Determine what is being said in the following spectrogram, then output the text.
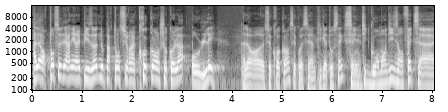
Alors pour ce dernier épisode, nous partons sur un croquant au chocolat au lait. Alors, euh, ce croquant, c'est quoi? C'est un petit gâteau sec? C'est une petite gourmandise. En fait, ça,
